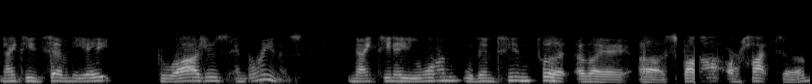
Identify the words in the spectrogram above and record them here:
1978, garages and marinas. 1981, within 10 foot of a uh, spa or hot tub.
